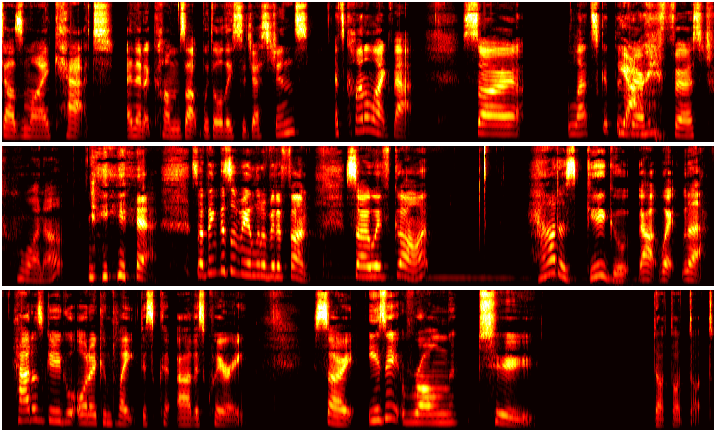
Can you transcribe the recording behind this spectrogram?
does my cat, and then it comes up with all these suggestions. It's kind of like that. So let's get the Yeah. very first one up. yeah. So I think this will be a little bit of fun. So we've got how does Google uh, wait blah. how does Google autocomplete this uh, this query? So is it wrong to dot dot dot?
